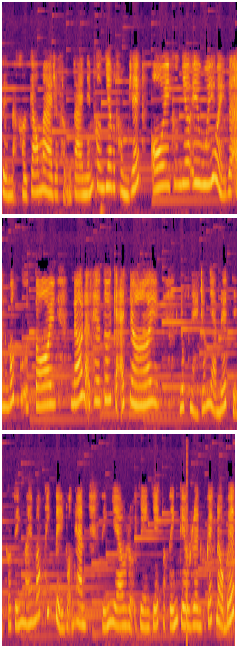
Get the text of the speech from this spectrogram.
Về mặt hơi cao mai rồi thuận tay ném con dao vào thùng rác. Ôi, con dao yêu quý hoàng gia Anh Quốc của tôi, nó đã theo tôi cả đời. Lúc này trong nhà bếp chỉ có tiếng máy móc thiết bị vận hành, tiếng dao rội chen chét và tiếng kêu rên của các đầu bếp.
